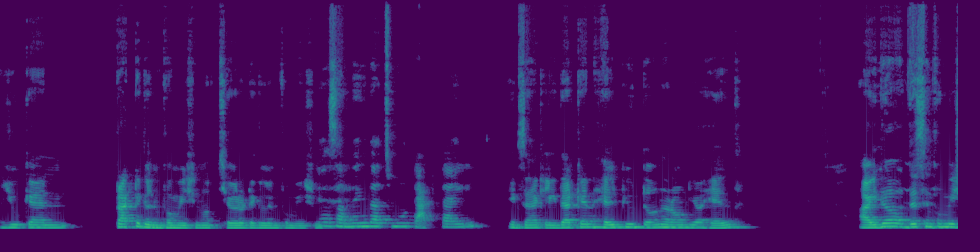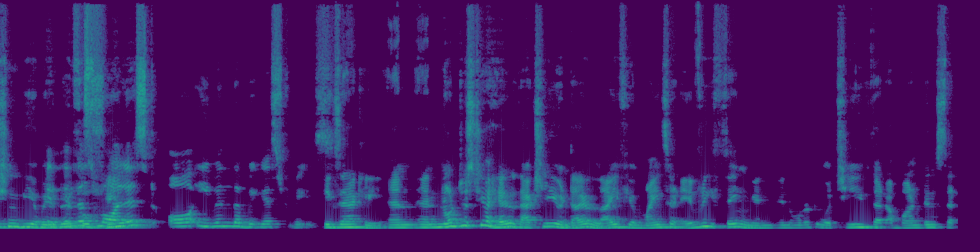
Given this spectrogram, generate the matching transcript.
you can practical information or theoretical information yeah, something that's more tactile. exactly that can help you turn around your health either this information be available in the for free smallest or even the biggest ways. exactly and and not just your health actually your entire life your mindset everything in, in order to achieve that abundance that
